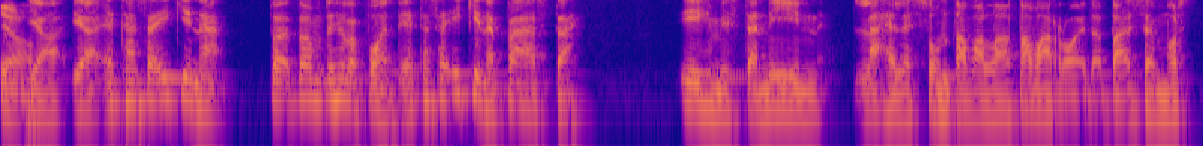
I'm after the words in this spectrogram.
Joo. Ja, ja ethän sä ikinä, toi, toi on hyvä pointti, ethän sä ikinä päästä – ihmistä niin lähelle sun tavallaan tavaroita tai semmoista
